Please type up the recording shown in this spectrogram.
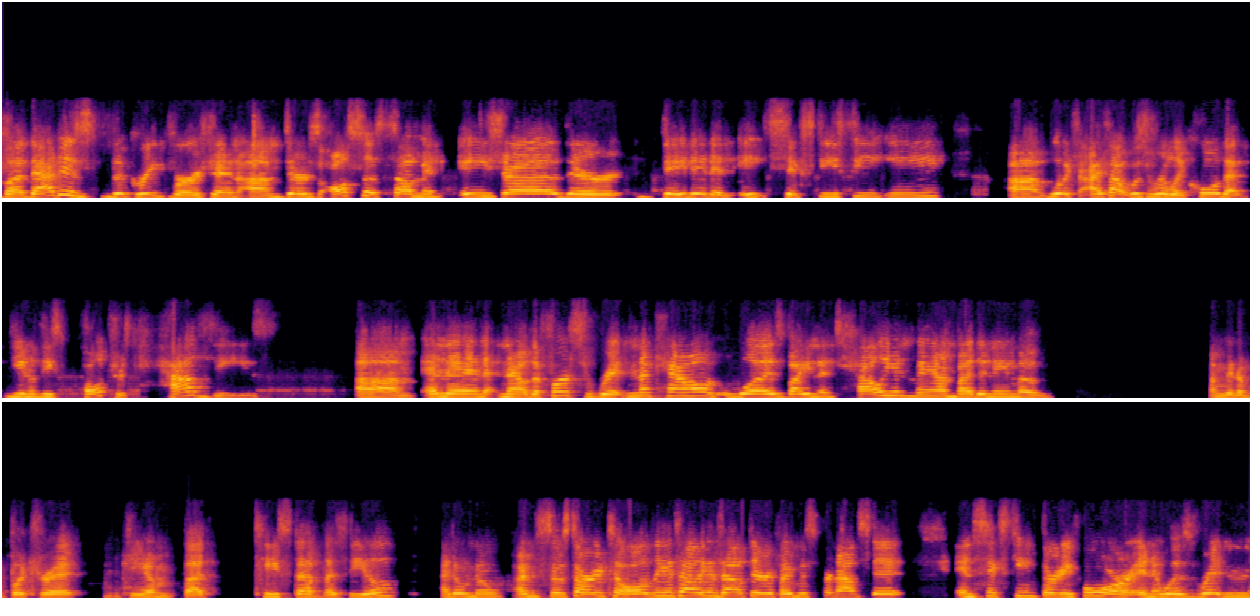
But that is the greek version. Um, there's also some in asia. They're dated in 860 ce um, which I thought was really cool that you know these cultures have these. Um, and then now the first written account was by an Italian man by the name of I'm gonna butcher it, Giambattista Basile. I don't know. I'm so sorry to all the Italians out there if I mispronounced it. In 1634, and it was written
